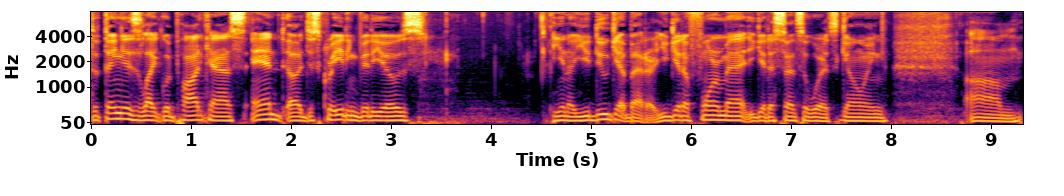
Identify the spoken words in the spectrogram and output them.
The thing is, like with podcasts and uh, just creating videos, you know you do get better you get a format you get a sense of where it's going Um,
